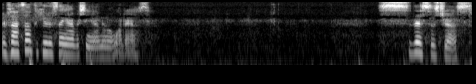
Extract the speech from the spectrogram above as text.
If that's not the cutest thing I've ever seen, I don't know what is. This is just.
